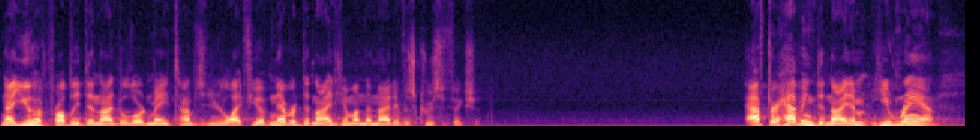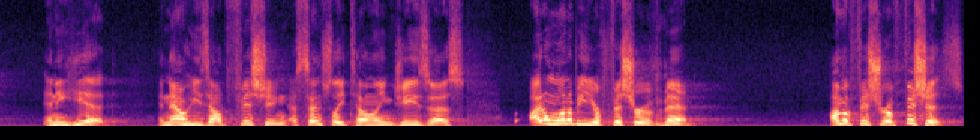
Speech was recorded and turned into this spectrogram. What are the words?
Now, you have probably denied the Lord many times in your life. You have never denied him on the night of his crucifixion. After having denied him, he ran and he hid. And now he's out fishing, essentially telling Jesus, I don't want to be your fisher of men. I'm a fisher of fishes.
